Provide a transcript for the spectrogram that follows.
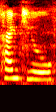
थँक्यू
